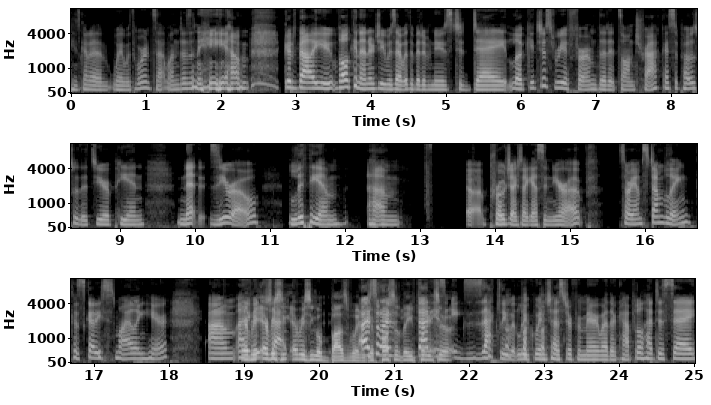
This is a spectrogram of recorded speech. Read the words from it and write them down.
he's got a way with words that one, doesn't he? um, good value. Vulcan Energy was out with a bit of news today. Look, it just reaffirmed that it's on track, I suppose, with its European net zero lithium um, uh, project, I guess, in Europe. Sorry, I'm stumbling because Scotty's smiling here. Um, every every sing, every single buzzword you could possibly put into That is exactly what Luke Winchester from Merewether Capital had to say.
